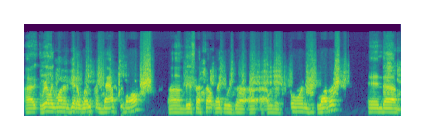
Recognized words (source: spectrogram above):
I really wanted to get away from basketball um, because I felt like it was a, a, I was a scorned lover, and um,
